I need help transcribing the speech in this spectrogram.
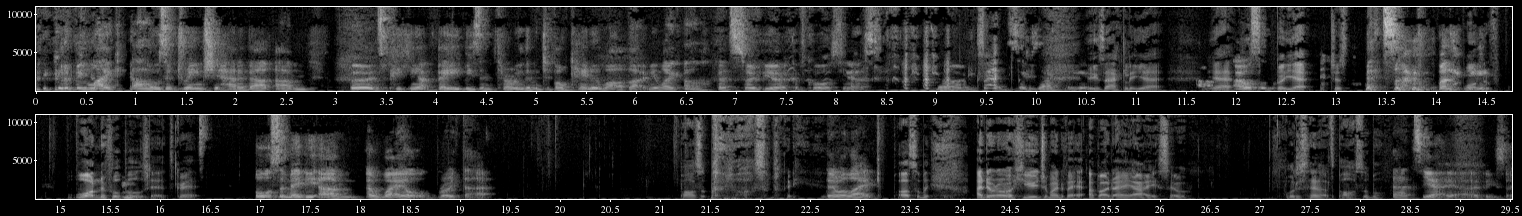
it. It could have been like, oh, it was a dream she had about um, birds picking up babies and throwing them into volcano lava. And you're like, oh, that's so Björk, of course, yes. No, Exactly. that's exactly it. exactly. Yeah. yeah. I also, But yeah, just that's so funny. wonderful, wonderful bullshit. It's great. Also, maybe um, a whale wrote that. Possibly, possibly, They were like, possibly. I don't know a huge amount of about AI, so we'll just say that's possible. that's, yeah, yeah, I think so.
